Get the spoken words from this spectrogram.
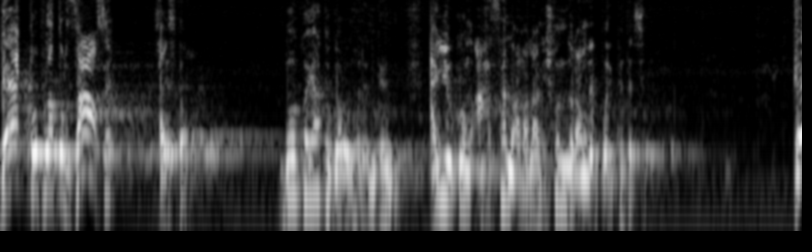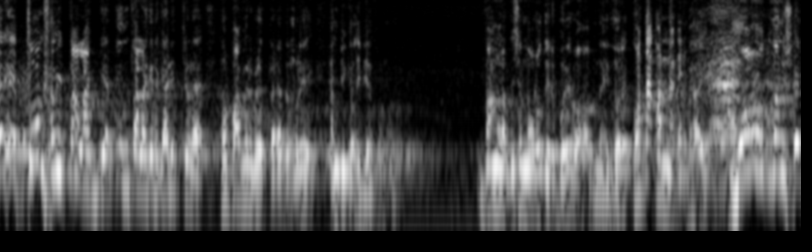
ব্যাগ, টোপলা, তোর যা আছে সাইজ কর। বউ কয়, এত গরম হলেন কেন? আইয়ুকুম আহসান আমাল, আমি সুন্দর আমলের পরীক্ষাতেছি রে, তোকে আমি তালাক দিয়া, তিন তালাকের গাড়ির চড়া তোর বাপের বেড়ে পেটাতে মরে আমি বিকালে বিয়ে করব। বাংলাদেশে মরদের বইয়ের অভাব নাই। জোরে কথা কর না কেন ভাই? মরদ মানুষের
